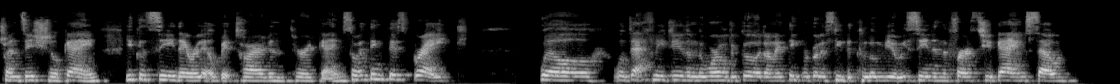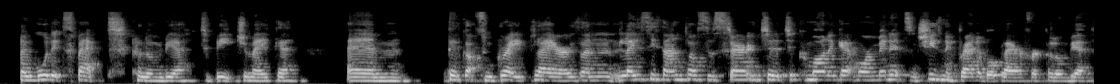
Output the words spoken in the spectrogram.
transitional game. You could see they were a little bit tired in the third game. So I think this break will will definitely do them the world of good. And I think we're going to see the Colombia we've seen in the first two games. So I would expect Colombia to beat Jamaica. Um, they've got some great players, and Leicy Santos is starting to, to come on and get more minutes, and she's an incredible player for Colombia.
